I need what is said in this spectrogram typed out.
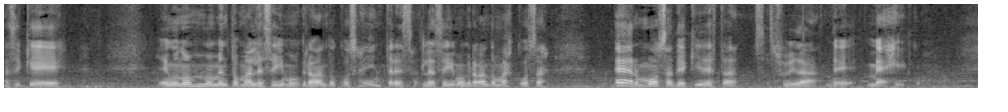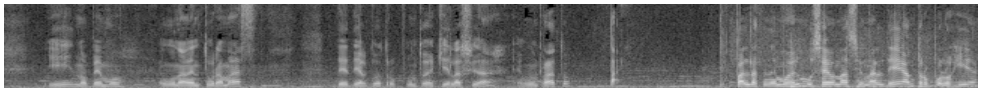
Así que en unos momentos más les seguimos grabando cosas interesantes. Les seguimos grabando más cosas hermosas de aquí, de esta ciudad de México. Y nos vemos en una aventura más desde algún otro punto de aquí de la ciudad en un rato. Bye. espalda tenemos el Museo Nacional de Antropología.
